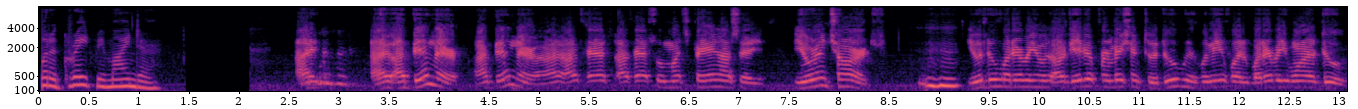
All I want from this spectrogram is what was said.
What a great reminder. I, I have been there. I've been there. I, have had I've had so much pain. I say, you're in charge. Mm-hmm. You do whatever you. I'll give you permission to do with, with me whatever you want to do.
